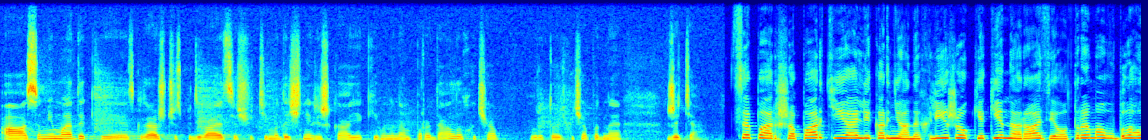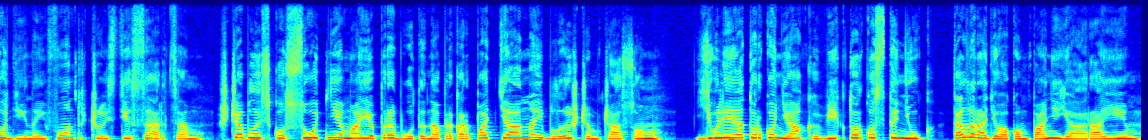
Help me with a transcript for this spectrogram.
А самі медики сказали, що сподіваються, що ті медичні ліжка, які вони нам передали, хоча б врятують хоча б одне життя. Це перша партія лікарняних ліжок, які наразі отримав благодійний фонд Чисті серцем. Ще близько сотні має прибути на Прикарпаття найближчим часом. Юлія Торконяк, Віктор Костенюк, телерадіокомпанія Раї.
